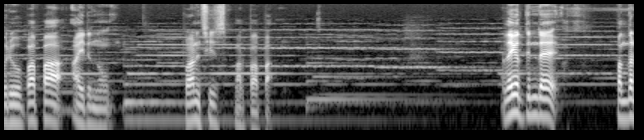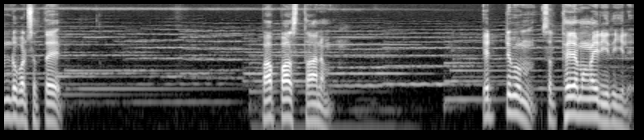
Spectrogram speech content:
ഒരു പാപ്പ ആയിരുന്നു ഫ്രാൻസിസ് മാർപ്പാപ്പ. അദ്ദേഹത്തിന്റെ പന്ത്രണ്ട് വർഷത്തെ പാപ്പാ സ്ഥാനം ഏറ്റവും ശ്രദ്ധേയമായ രീതിയിൽ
